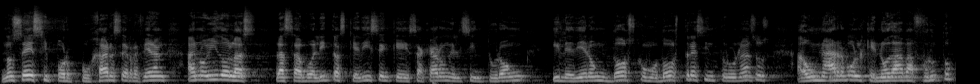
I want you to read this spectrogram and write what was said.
no sé si por pujar se refieran, han oído las, las abuelitas que dicen que sacaron el cinturón y le dieron dos, como dos, tres cinturonazos a un árbol que no daba fruto.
